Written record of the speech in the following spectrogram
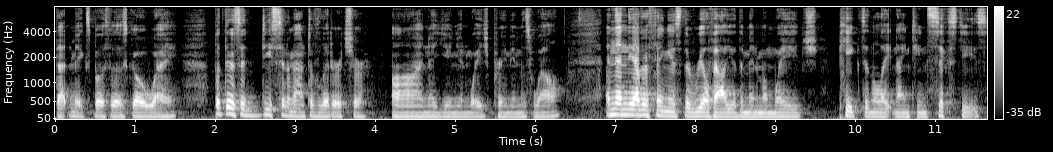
that makes both of those go away. But there's a decent amount of literature on a union wage premium as well. And then the other thing is the real value of the minimum wage peaked in the late 1960s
